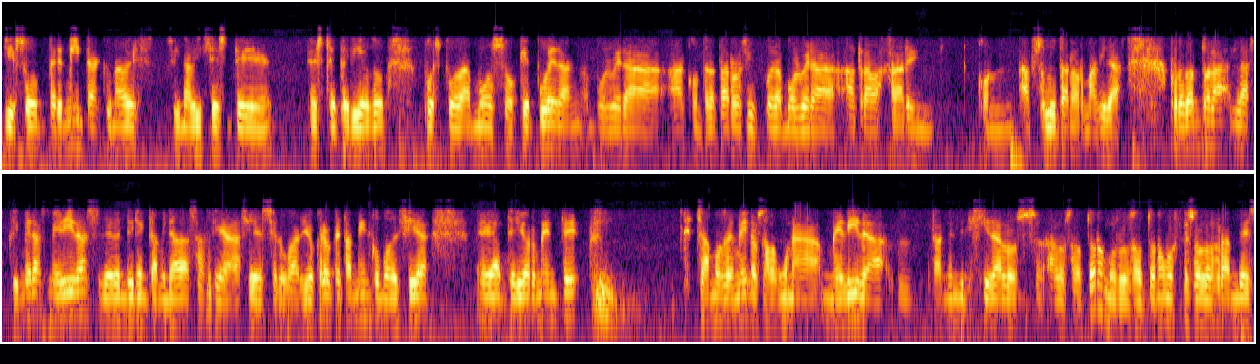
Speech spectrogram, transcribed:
y eso permita que una vez finalice este este periodo pues podamos o que puedan volver a, contratarlos y puedan volver a, trabajar con absoluta normalidad. Por lo tanto, la, las primeras medidas deben ir encaminadas hacia, hacia ese lugar. Yo creo que también, como decía eh, anteriormente, echamos de menos alguna medida también dirigida a los a los autónomos, los autónomos que son los grandes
